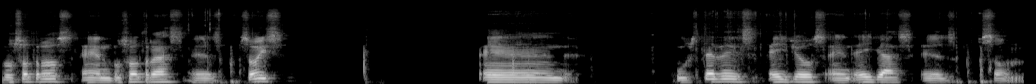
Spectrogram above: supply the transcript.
Vosotros and vosotras is sois. And ustedes, ellos, and ellas is son.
